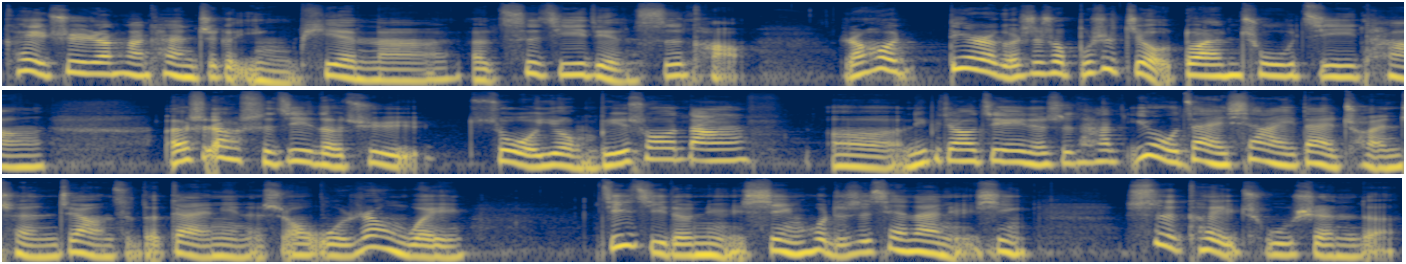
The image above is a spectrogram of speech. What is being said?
可以去让他看这个影片呐、呃，刺激一点思考。然后第二个是说，不是只有端出鸡汤，而是要实际的去作用。比如说当，呃，你比较建议的是，他又在下一代传承这样子的概念的时候，我认为。积极的女性或者是现代女性是可以出声的，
